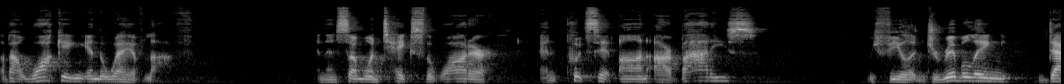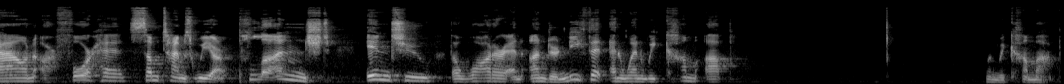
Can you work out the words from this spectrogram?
about walking in the way of love. And then someone takes the water and puts it on our bodies. We feel it dribbling down our forehead. Sometimes we are plunged into the water and underneath it. And when we come up, when we come up,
